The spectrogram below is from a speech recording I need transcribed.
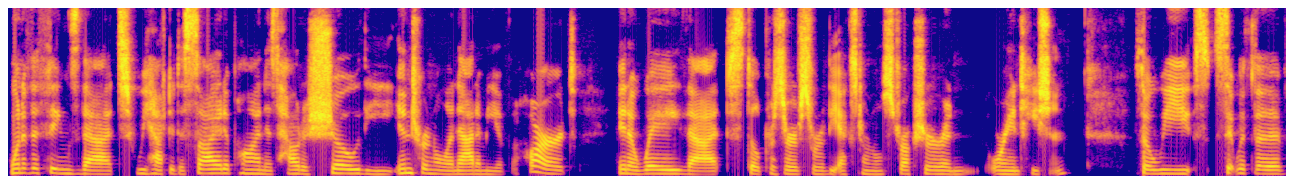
One of the things that we have to decide upon is how to show the internal anatomy of the heart in a way that still preserves sort of the external structure and orientation. So we sit with the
